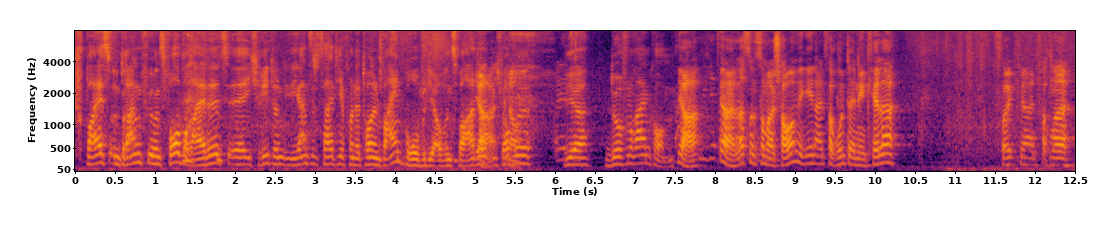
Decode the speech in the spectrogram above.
Speis und Drang für uns vorbereitet. äh, ich rede die ganze Zeit hier von der tollen Weinprobe, die auf uns wartet. Ja, ich genau. hoffe, wir dürfen reinkommen. Ja, ja, lass uns noch mal schauen. Wir gehen einfach runter in den Keller. Folgt mir einfach mal.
